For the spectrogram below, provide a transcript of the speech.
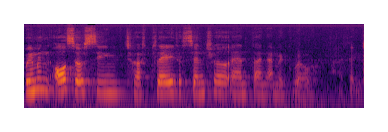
women also seem to have played a central and dynamic role, I think.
